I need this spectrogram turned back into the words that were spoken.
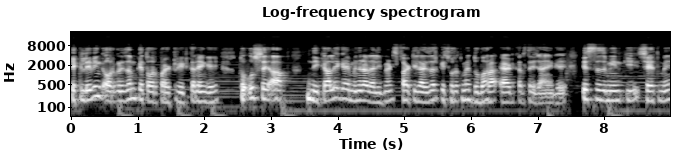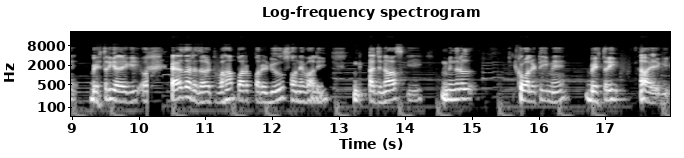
ایک لیونگ آرگنزم کے طور پر ٹریٹ کریں گے، تو اس سے آپ نکالے گئے منرل ایلیمنٹس فرٹیلائزر کی صورت میں دوبارہ ایڈ کرتے جائیں گے۔ اس سے زمین کی صحت میں بہتری آئے گی اور ایز اے ریزلٹ وہاں پر پروڈیوس ہونے والی اجناس کی منرل کوالٹی میں بہتری آئے گی۔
